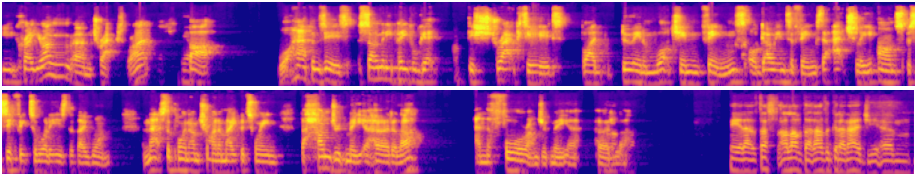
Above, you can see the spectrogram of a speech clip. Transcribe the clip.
You create your own um, tracks, right? Yeah. But what happens is so many people get distracted by doing and watching things or going to things that actually aren't specific to what it is that they want. And that's the point I'm trying to make between the 100 meter hurdler and the 400 meter hurdler. Yeah, that's, that's I love that. That's a good analogy. Um,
